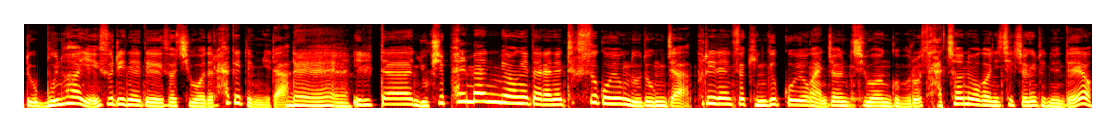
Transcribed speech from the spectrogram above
그리고 문화 예술인에 대해서 지원을 하게 됩니다. 네. 일단 68만 명에 달하는 특수 고용 노동자, 프리랜서 긴급 고용 안전 지원금으로 4천억 원이 책정이 됐는데요.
